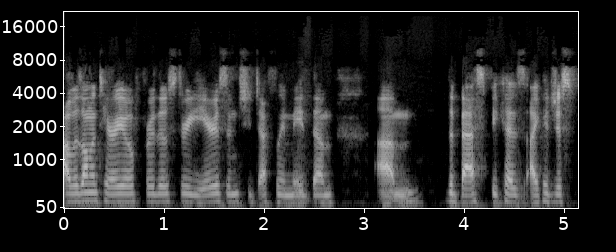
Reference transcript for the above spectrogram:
I was on Ontario for those three years and she definitely made them um, the best because I could just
